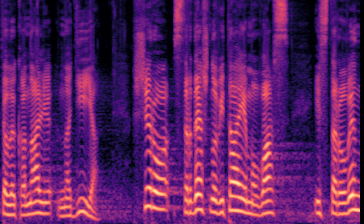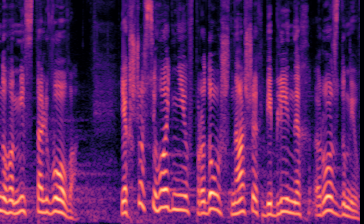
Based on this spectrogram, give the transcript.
телеканалі Надія. Щиро сердечно вітаємо вас із старовинного міста Львова. Якщо сьогодні впродовж наших біблійних роздумів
